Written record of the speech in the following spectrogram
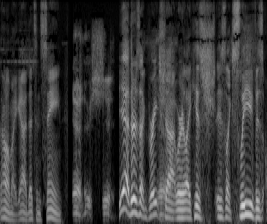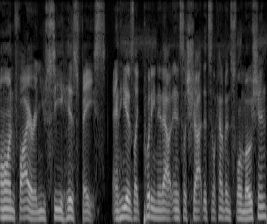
oh my god, that's insane. yeah no shit Yeah, there's a great Yeah. shot where like his his like sleeve is on fire and you see his face and he is like putting it out and it's a shot that's kind of in slow motion.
